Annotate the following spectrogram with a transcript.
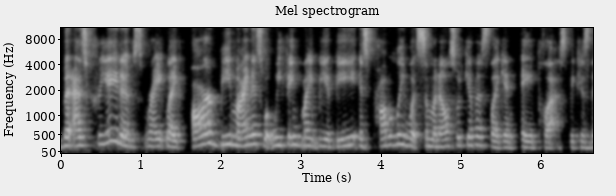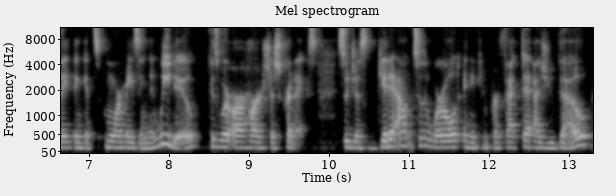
But as creatives, right, like our B minus, what we think might be a B, is probably what someone else would give us like an A plus because they think it's more amazing than we do because we're our harshest critics. So just get it out into the world and you can perfect it as you go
